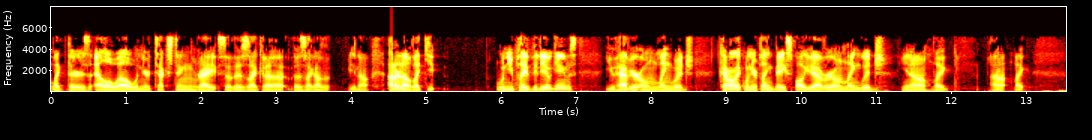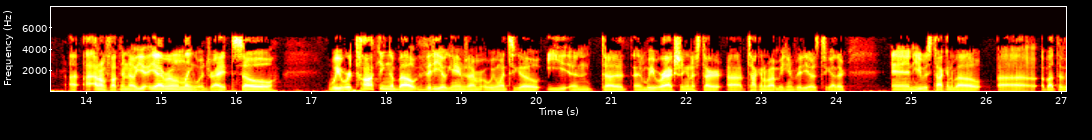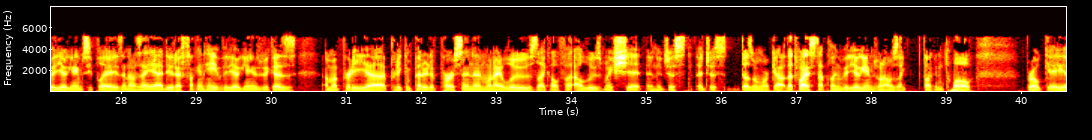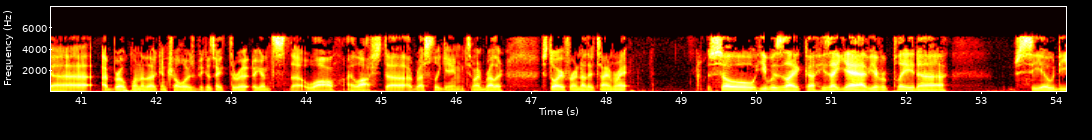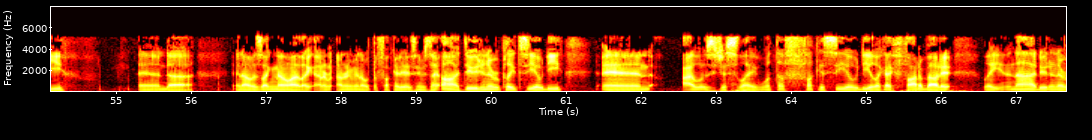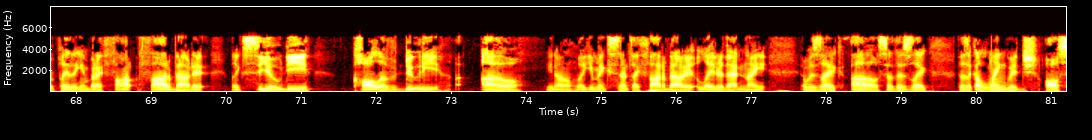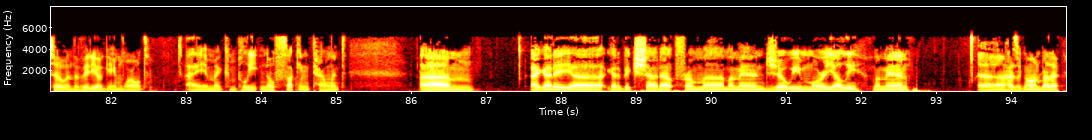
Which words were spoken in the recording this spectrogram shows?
like there's LOL when you're texting, right? So there's like a there's like a you know I don't know like you when you play video games you have your own language, kind of like when you're playing baseball you have your own language, you know like I don't like I, I don't fucking know you, you have your own language, right? So we were talking about video games. I remember we went to go eat and uh, and we were actually going to start uh, talking about making videos together and he was talking about uh about the video games he plays and I was like, "Yeah, dude, I fucking hate video games because I'm a pretty uh pretty competitive person and when I lose, like I'll I'll lose my shit and it just it just doesn't work out. That's why I stopped playing video games when I was like fucking 12. Broke a uh I broke one of the controllers because I threw it against the wall. I lost uh, a wrestling game to my brother. Story for another time, right? So he was like, uh, he's like, yeah, have you ever played uh, COD? And uh, and I was like, no, I like, I don't, I don't even know what the fuck it is. And he was like, oh, dude, you never played COD? And I was just like, what the fuck is COD? Like I thought about it, like, nah, dude, I never played the game, but I thought thought about it, like COD, Call of Duty. Oh, you know, like it makes sense. I thought about it later that night. It was like, oh, so there's like there's like a language also in the video game world. I am a complete no fucking talent. Um, I got a uh, got a big shout out from uh, my man Joey Morielli. My man, uh, how's it going, brother?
